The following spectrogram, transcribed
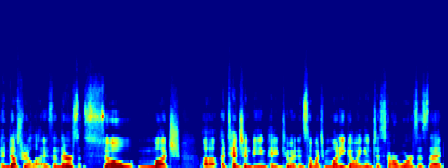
industrialized, and there's so much uh, attention being paid to it, and so much money going into Star Wars. Is that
